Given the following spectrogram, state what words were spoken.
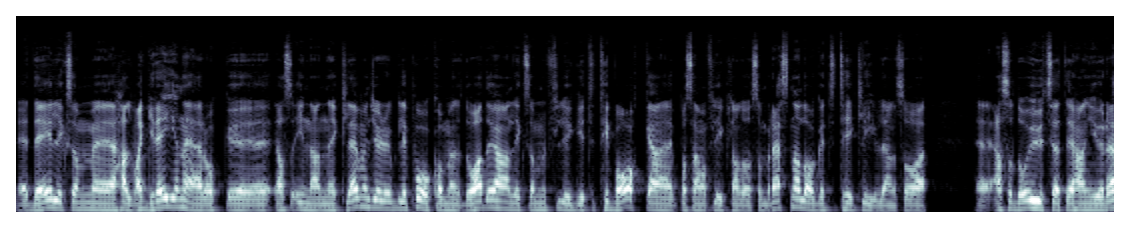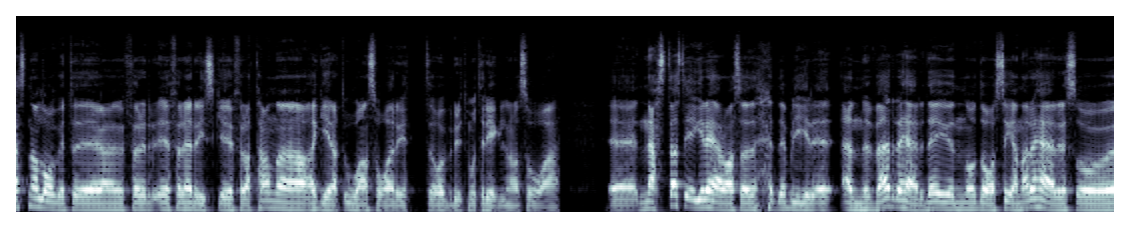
Eh, det är liksom eh, halva grejen här och alltså innan Clevenger blev påkommen, då hade ju han liksom flugit tillbaka på samma flygplan då som resten av laget till Cleveland, så Alltså då utsätter han ju resten av laget för, för en risk för att han har agerat oansvarigt och brutit mot reglerna och så. Eh, nästa steg i det här, alltså det blir ännu värre här, det är ju några dagar senare här så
